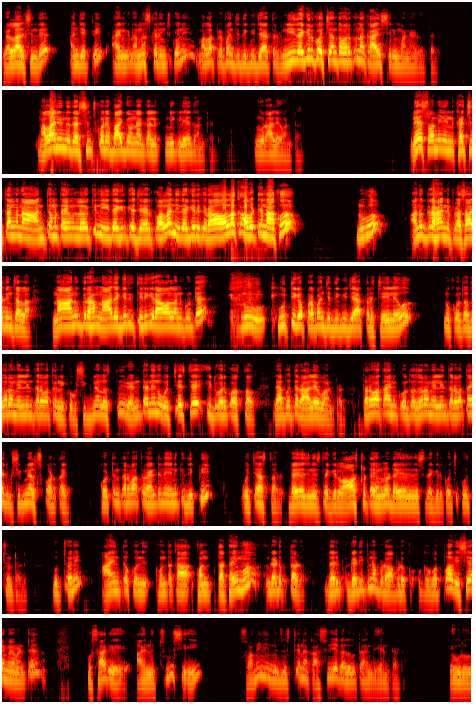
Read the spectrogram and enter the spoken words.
వెళ్ళాల్సిందే. అని చెప్పి ఆయనకి నమస్కరించుకొని మళ్ళీ ప్రపంచ దిగ్విజయాత్రకు నీ దగ్గరికి వచ్చేంత వరకు నాకు ఆయుష్ని అడుగుతాడు. మళ్ళా నిన్ను దర్శించుకునే భాగ్యం నాకు నీకు లేదు అంటాడు. నువ్వు రాలేవు అంటాడు. లే స్వామి నేను ఖచ్చితంగా నా అంతిమ టైంలోకి నీ దగ్గరికే చేరుకోవాలా? నీ దగ్గరికి రావాలా? కాబట్టి నాకు నువ్వు అనుగ్రహాన్ని ప్రసాదించాలా? నా అనుగ్రహం నా దగ్గరికి తిరిగి రావాలనుకుంటే నువ్వు పూర్తిగా ప్రపంచ దిగ్విజయాత్ర చేయలేవు. నువ్వు కొంత దూరం వెళ్ళిన తర్వాత నీకు ఒక సిగ్నల్ వస్తుంది వెంటనే నువ్వు వచ్చేస్తే ఇటు వరకు వస్తావు లేకపోతే రాలేవు అంటాడు. తర్వాత ఆయన కొంత దూరం వెళ్ళిన తర్వాత ఆయనకి సిగ్నల్స్ కొడతాయి. కొట్టిన తర్వాత వెంటనే వెనక్కి తిప్పి వచ్చేస్తాడు. డయోజనిస్ దగ్గర లాస్ట్ టైంలో డయోజనిస్ దగ్గరికి వచ్చి కూర్చుంటాడు. కూర్చొని ఆయనతో కొన్ని కొంత కా కొంత టైము గడుపుతాడు. గడిపి గడిపినప్పుడు అప్పుడు ఒక గొప్ప విషయం ఏమంటే ఒకసారి ఆయన చూసి స్వామి నిన్ను చూస్తే నాకు అసూయ కలుగుతుంది అంటాడు. ఎవరు?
